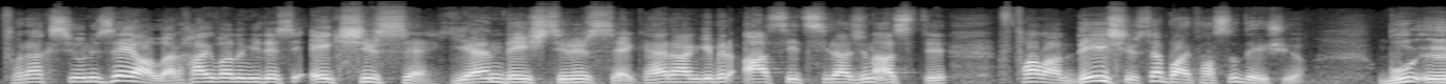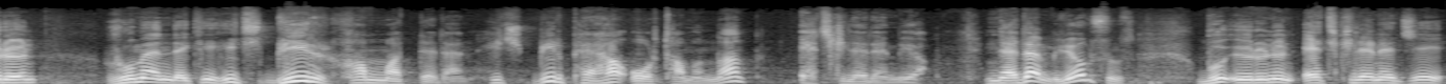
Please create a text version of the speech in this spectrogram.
Fraksiyonize yağlar hayvanın midesi ekşirse, yem değiştirirsek, herhangi bir asit, silajın asiti falan değişirse bypasslı değişiyor. Bu ürün rumendeki hiçbir ham maddeden, hiçbir pH ortamından etkilenemiyor. Neden biliyor musunuz? Bu ürünün etkileneceği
